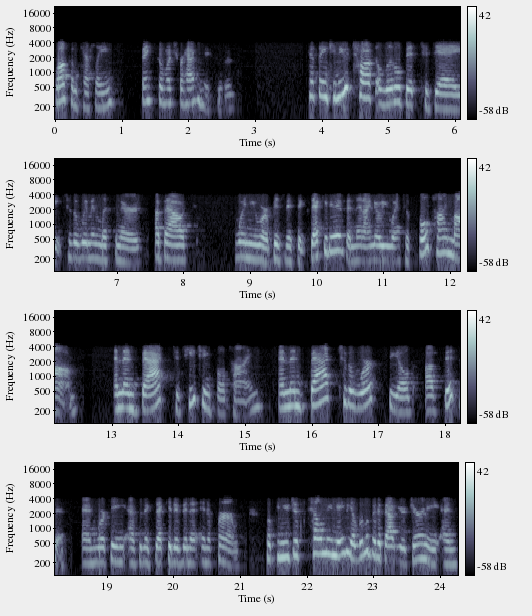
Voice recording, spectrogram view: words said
Welcome, Kathleen. Thanks so much for having me, Susan. Kathleen, can you talk a little bit today to the women listeners about when you were a business executive, and then I know you went to full time mom, and then back to teaching full time, and then back to the work field of business and working as an executive in a, in a firm. So, can you just tell me maybe a little bit about your journey and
